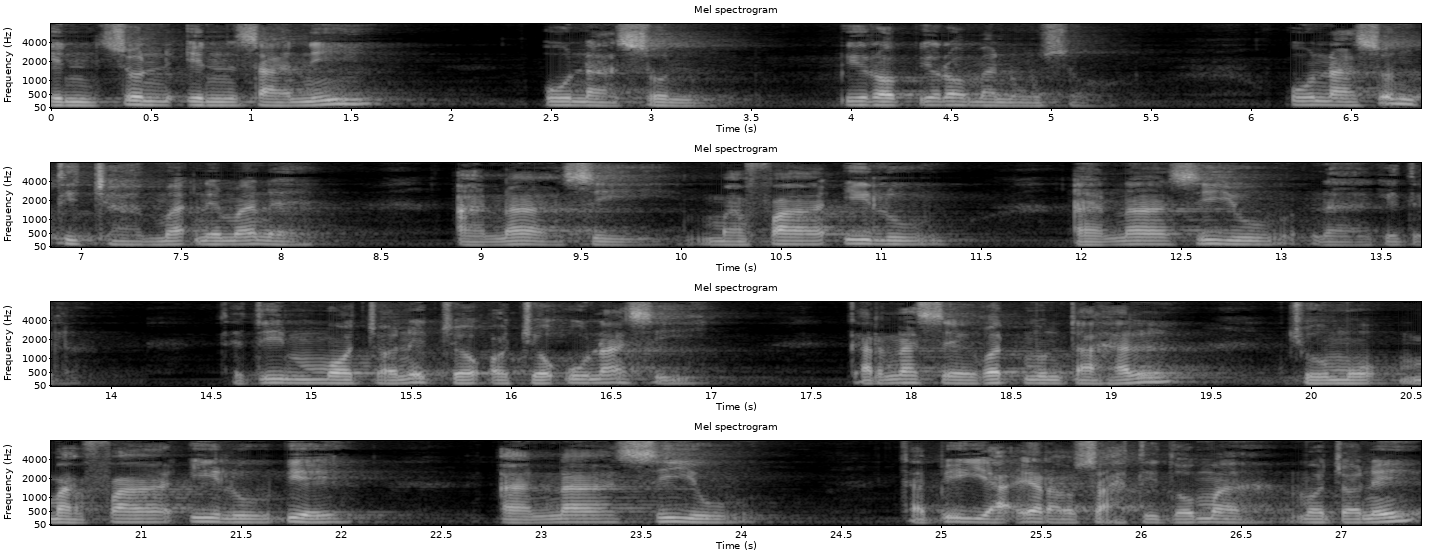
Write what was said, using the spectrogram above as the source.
insun insani unasun. Piro-piro manungso. Unasun dijamak ne mana? Anasi, mafailu, anasiyu. Nah gitu loh. Jadi mocone jo ojo unasi. Karena segot muntahal jumu mafailu biye anasiyu tapi ya era usah didoma mocone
